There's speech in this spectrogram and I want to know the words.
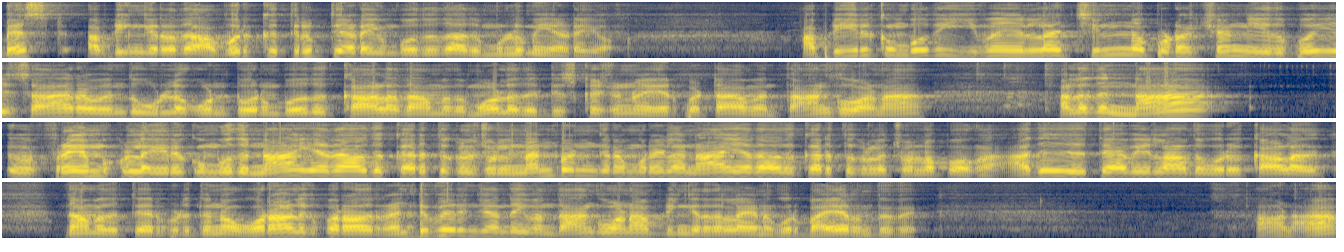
பெஸ்ட் அப்படிங்கிறது அவருக்கு திருப்தி அடையும் போது தான் அது முழுமை அடையும். அப்படி இருக்கும்போது இவன் எல்லாம் சின்ன ப்ரொடக்ஷன் இது போய் சாரை வந்து உள்ளே கொண்டு வரும்போது காலதாமதமோ அல்லது டிஸ்கஷனோ ஏற்பட்டால் அவன் தாங்குவானா? அல்லது நான் ஃப்ரேமுக்குள்ளே இருக்கும்போது நான் ஏதாவது கருத்துக்கள் சொல்ல நண்பன்கிற முறையில் நான் ஏதாவது கருத்துக்களை சொல்ல போக அது தேவையில்லாத ஒரு கால தாமதத்தை ஏற்படுத்தினா ஒரு ஆளுக்கு பரவாயில்ல ரெண்டு பேரும் சேர்ந்து இவன் தாங்குவானா அப்படிங்கிறதெல்லாம் எனக்கு ஒரு பயம் இருந்தது. ஆனால்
